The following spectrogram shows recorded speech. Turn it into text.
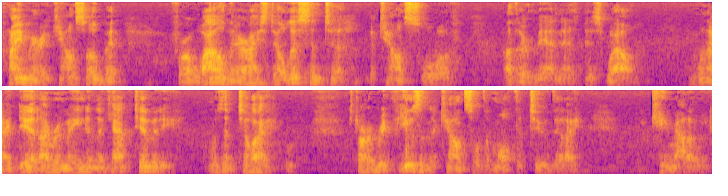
primary counsel, but for a while there, I still listened to the counsel of other men as, as well. And when I did, I remained in the captivity. It wasn't until I started refusing the counsel of the multitude that I came out of it,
